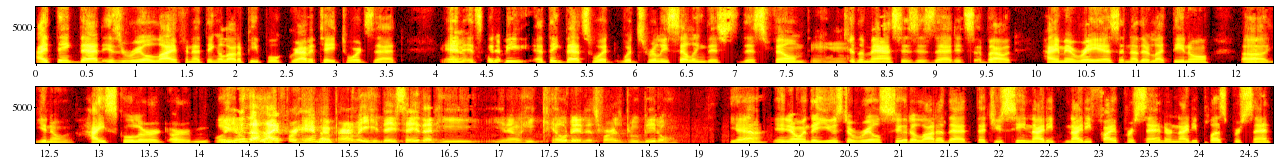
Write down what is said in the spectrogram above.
I think that is real life and I think a lot of people gravitate towards that and Yeah. it's going to be I think that's what what's really selling this this film Mhm. to the masses is that it's about Jaime Reyes another Latino uh you know high schooler or, or Well, you even know, the hype for him, young- apparently he, they say that he, you know, he killed it as far as Blue Beetle. Yeah, you know, and they used a real suit. A lot of that that you see 90 95% or 90 plus percent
